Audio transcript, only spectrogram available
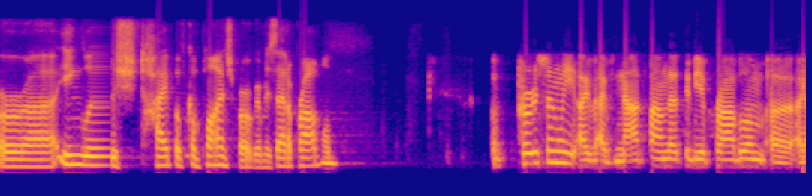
or uh, English type of compliance program. Is that a problem? Personally, I've, I've not found that to be a problem. Uh, I,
